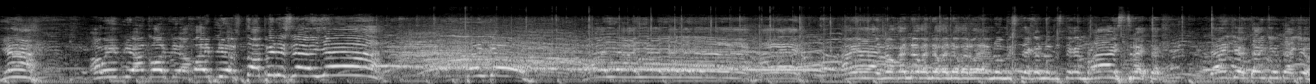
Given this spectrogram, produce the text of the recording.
Yeah. Away blue and gold blue and white blue. Stop finish line. Yeah. Thank you. Yeah, yeah, yeah, yeah, yeah. Yeah, yeah, yeah. No, no, no, no, no. I'm no mistake. I'm no mistake. I'm right straight. Thank you, thank you, thank you.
